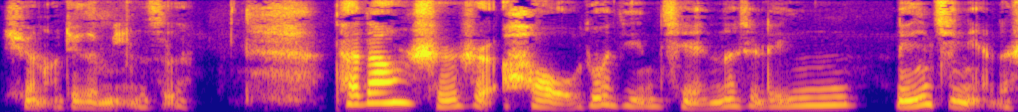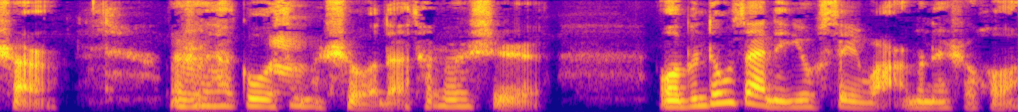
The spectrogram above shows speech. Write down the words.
选了这个名字。他当时是好多年前，那是零零几年的事儿。那时候他跟我这么说的，他说是我们都在那 UC 玩嘛，那时候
